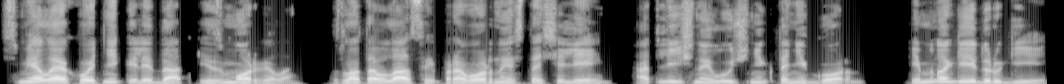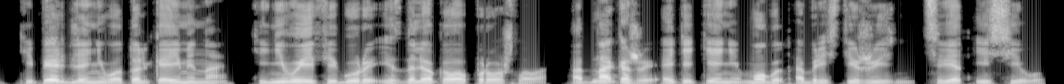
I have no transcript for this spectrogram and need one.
Смелый охотник Элидат из Морвела, златовласый проворный Стасилейн, отличный лучник Танигорн и многие другие, теперь для него только имена, теневые фигуры из далекого прошлого. Однако же эти тени могут обрести жизнь, цвет и силу.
